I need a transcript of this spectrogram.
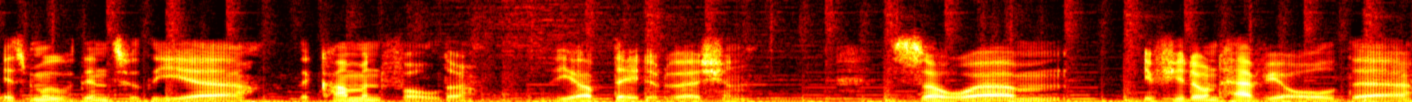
it's moved into the, uh, the common folder, the updated version. So um, if you don't have your old uh,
